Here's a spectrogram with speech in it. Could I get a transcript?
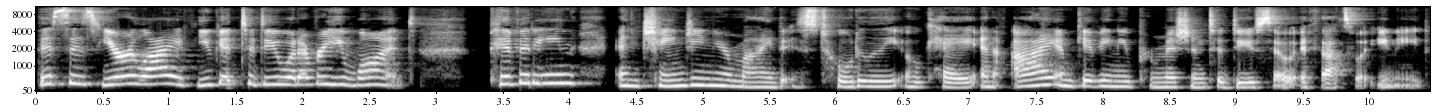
This is your life. You get to do whatever you want. Pivoting and changing your mind is totally okay. And I am giving you permission to do so if that's what you need.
